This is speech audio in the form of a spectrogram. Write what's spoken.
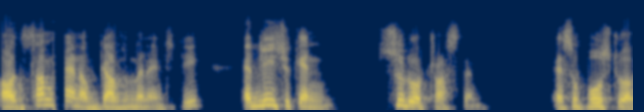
or some kind of government entity. At least you can pseudo trust them as opposed to a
